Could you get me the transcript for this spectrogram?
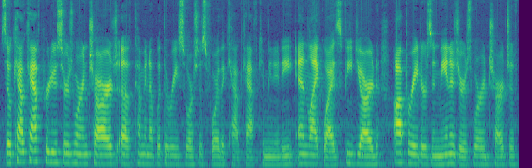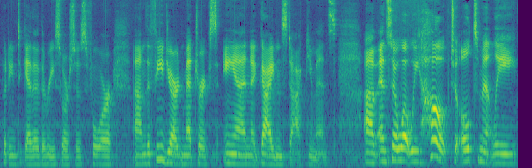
So cow calf producers were in charge of coming up with the resources for the cow calf community, and likewise, feed yard operators and managers were in charge of putting together the resources for um, the feed yard metrics and guidance documents. Um, and so, what we hope to ultimately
